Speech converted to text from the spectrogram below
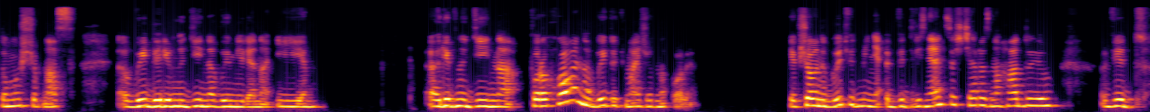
тому що в нас е, вийде рівнодійна виміряна і рівнодійна порахована, вийдуть майже однакові. Якщо вони будуть відміня... відрізнятися, ще раз нагадую, від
